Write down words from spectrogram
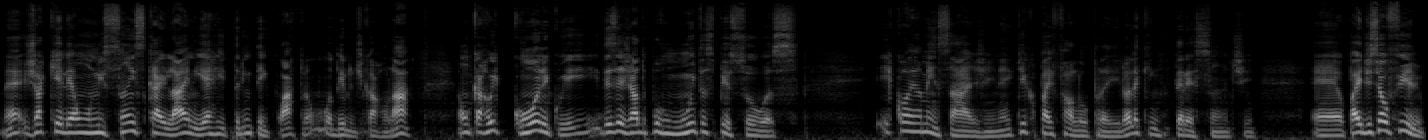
Né? Já que ele é um Nissan Skyline R34, é um modelo de carro lá, é um carro icônico e desejado por muitas pessoas. E qual é a mensagem, né? O que, que o pai falou para ele? Olha que interessante. É, o pai disse ao filho:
